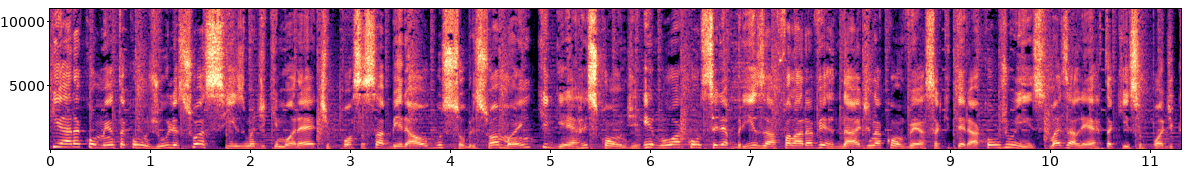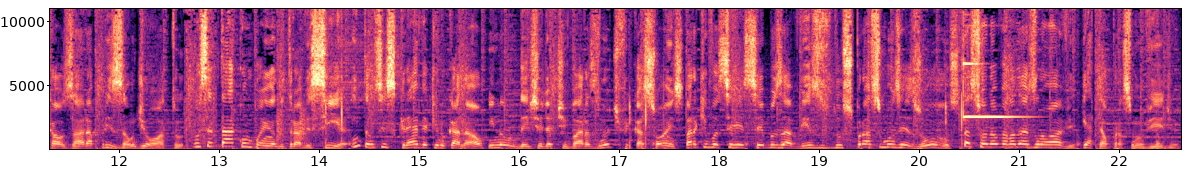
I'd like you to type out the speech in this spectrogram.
Kiara comenta com Júlia sua cisma de que Moretti possa saber algo sobre sua mãe que Guerra esconde. Elo aconselha Brisa a falar a verdade na conversa que terá com o juiz, mas alerta que isso pode causar a prisão de Otto. Você está acompanhando Travessia? Então se inscreve aqui no canal e não deixe de ativar as notificações para que você receba os avisos dos próximos resumos da sua novela das nove. E até o próximo vídeo.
